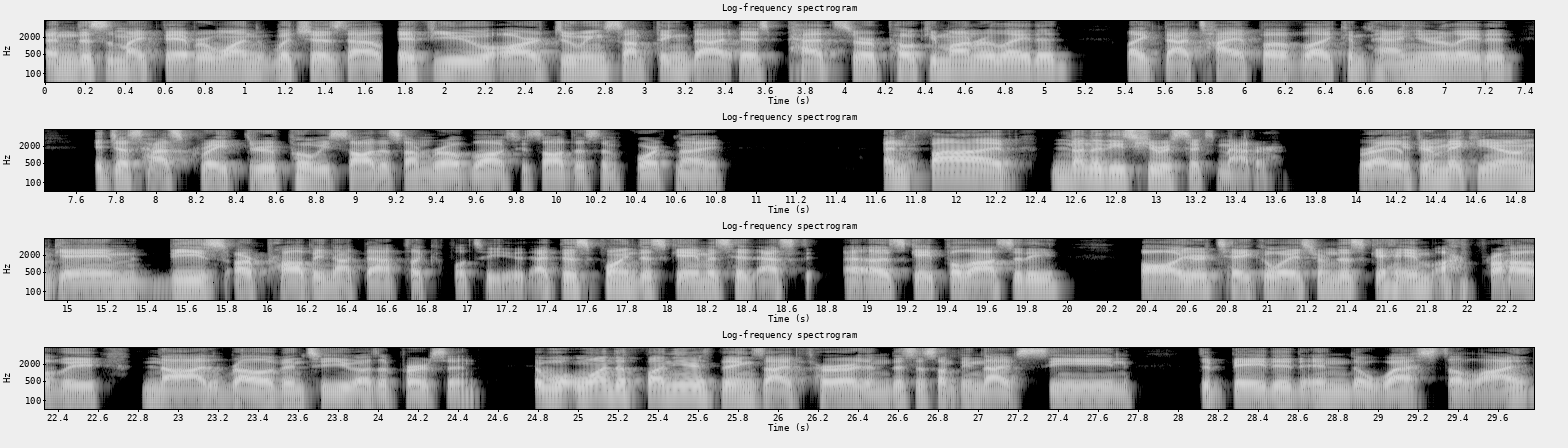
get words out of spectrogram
And this is my favorite one, which is that if you are doing something that is pets or Pokemon related, like that type of like companion related, it just has great throughput. We saw this on Roblox, we saw this in Fortnite. And five, none of these heuristics matter, right? If you're making your own game, these are probably not that applicable to you. At this point, this game has hit uh, escape velocity. All your takeaways from this game are probably not relevant to you as a person. One of the funnier things I've heard, and this is something that I've seen debated in the West a lot,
